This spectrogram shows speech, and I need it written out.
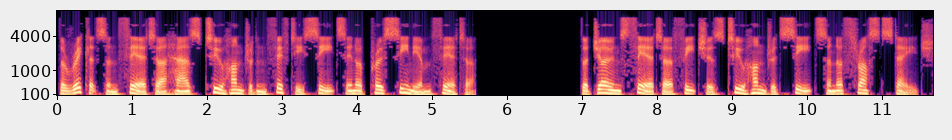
The Ricketson Theatre has 250 seats in a proscenium theatre. The Jones Theatre features 200 seats and a thrust stage.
